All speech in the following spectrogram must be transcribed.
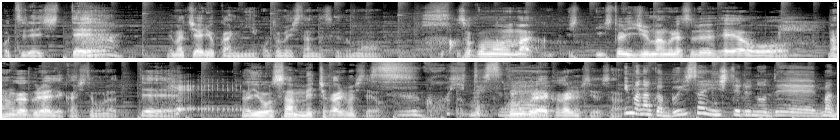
お連れして、はい。町屋旅館にお泊めしたんですけどもそそこもまあひ一人10万ぐらいする部屋を、まあ、半額ぐらいで貸してもらって予算めっちゃかかりましたよ。すごいですね。このぐらいかかりましたよ予算。今なんか V サインしてるのでまあ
